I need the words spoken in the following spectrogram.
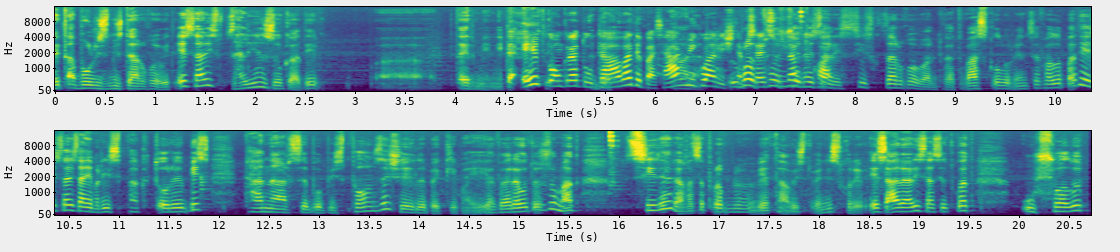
მეტაბოლიზმის დარღვევით. ეს არის ძალიან ზოგადი ტერმინი. და ერთ კონკრეტულ დაავადებას არ მიგვანიშნებს ეს უნდა თქვა. ეს არის სისხლძარღვოვანი, თქვა ვასკულური ენცეფალოპათია, ეს არის აი ამ რისკ ფაქტორების თანაარსებობის ფონზე შეიძლება იქნება იავარაუდოს, რომ აქ ცირე რაღაცა პრობლემებია თავის ტვინის მხრივ. ეს არ არის ასე თქვა უშუალოდ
